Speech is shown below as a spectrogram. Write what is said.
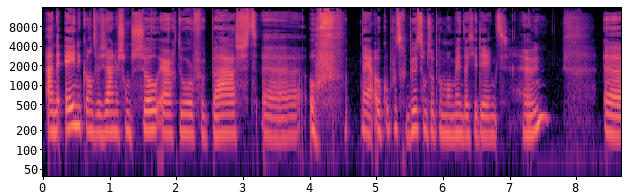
aan de ene kant, we zijn er soms zo erg door verbaasd. Uh, of nou ja, ook op het gebeurt soms op een moment dat je denkt: heun. Uh,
